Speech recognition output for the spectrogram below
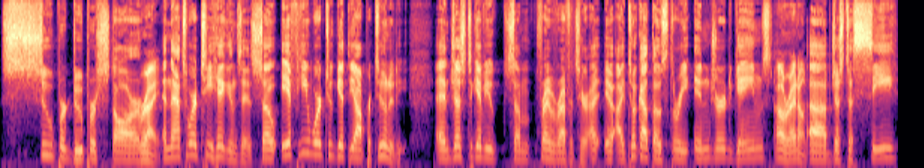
super duper star. Right. And that's where Tee Higgins is. So if he were to get the opportunity, and just to give you some frame of reference here, I, I took out those three injured games Oh, right on. uh, just to see.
